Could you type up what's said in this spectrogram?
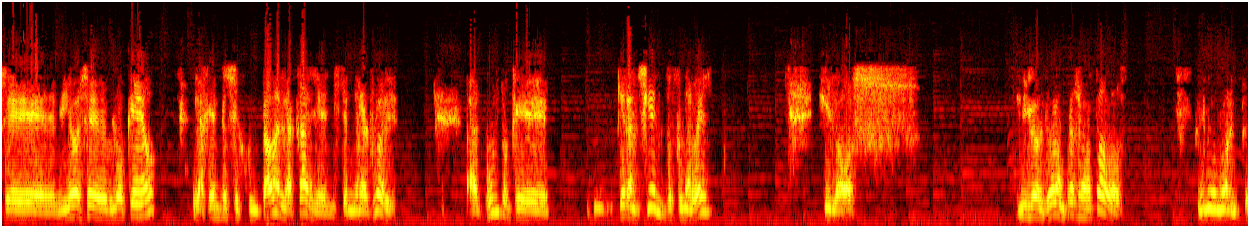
se vio ese bloqueo, la gente se juntaba en la calle, en General Flores, al punto que, eran cientos una vez, y los y los llevaron presos a todos en un momento.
